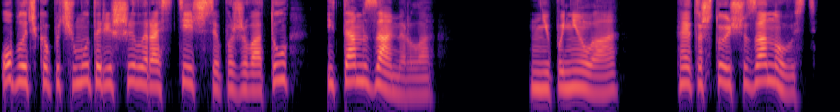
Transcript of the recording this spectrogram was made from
облачко почему-то решило растечься по животу и там замерло. Не поняла. Это что еще за новость?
